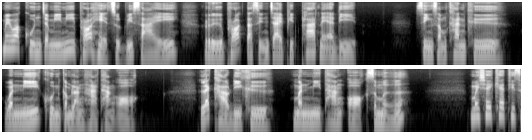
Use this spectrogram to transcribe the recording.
ไม่ว่าคุณจะมีหนี้เพราะเหตุสุดวิสัย หรือเพราะตัดสินใจผิดพลาดในอดีต สิ่งสำคัญคือ วันนี้คุณกำลังหาทางออก และข่าวดีคือ มันมีทางออกเสมอ ไม่ใช่แค่ทฤษ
